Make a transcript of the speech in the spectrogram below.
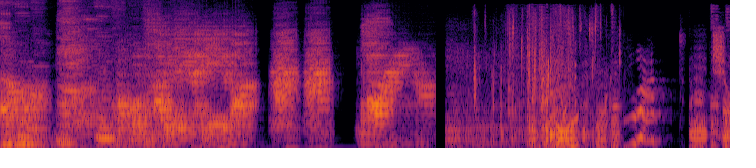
up. ちょ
